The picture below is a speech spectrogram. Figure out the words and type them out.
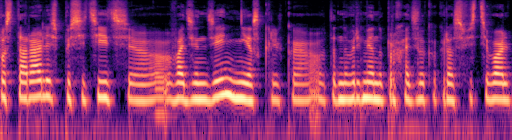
постарались посетить э, в один день несколько. Вот одновременно проходил как раз фестиваль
